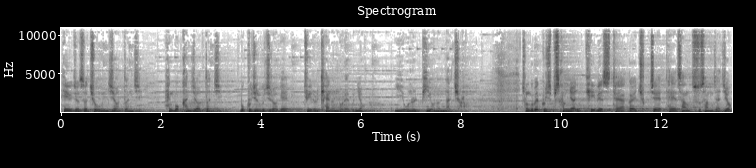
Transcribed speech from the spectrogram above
헤어져서 좋은지 어떤지, 행복한지 어떤지, 뭐 구질구질하게 뒤를 캐는 노래군요. 이 오늘 비 오는 날처럼. 1993년 KBS 대학가의 축제 대상 수상자죠.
